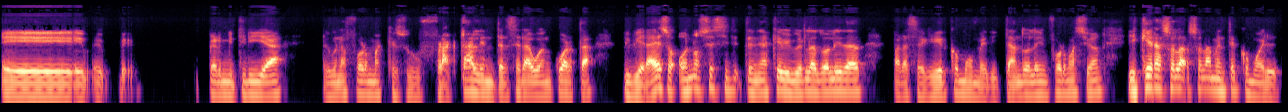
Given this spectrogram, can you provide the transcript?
eh, permitiría de alguna forma que su fractal en tercera o en cuarta viviera eso, o no sé si tenía que vivir la dualidad para seguir como meditando la información y que era sola, solamente como el,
